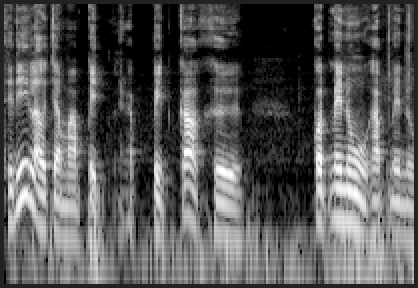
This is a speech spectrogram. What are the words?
ทีนี้เราจะมาปิดนะครับ ปิดก็คือกดเมนูครับเมนู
